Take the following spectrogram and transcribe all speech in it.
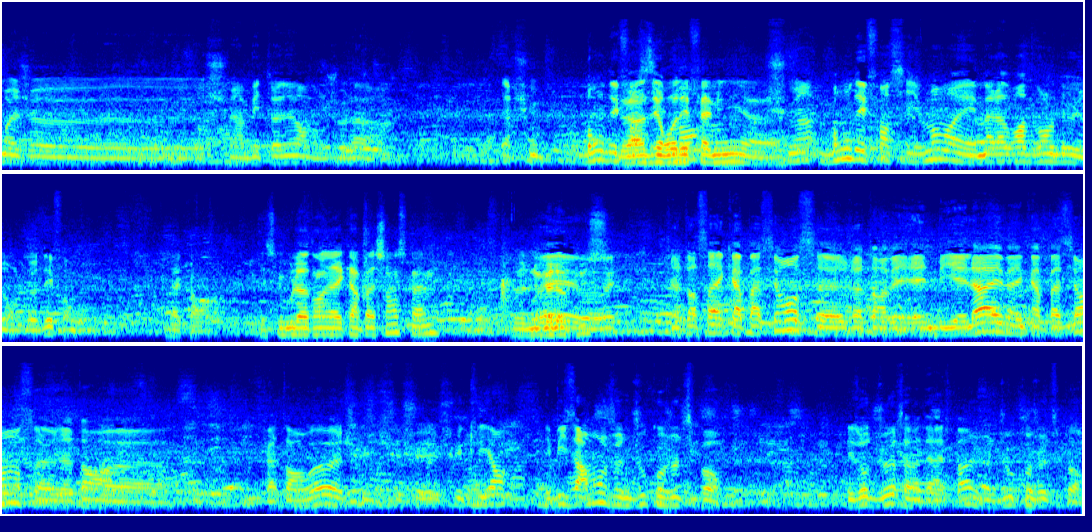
moi je, je suis un bétonneur dans ce jeu-là. Je suis bon Le défensivement. 1-0 des familles. euh, Je suis un bon défensivement et maladroit devant le but, donc je défends. D'accord. Est-ce que vous l'attendez avec impatience quand même Le nouvel opus ouais, ouais. J'attends ça avec impatience. euh, J'attends avec NBA Live avec impatience. euh, J'attends. euh, J'attends. Ouais, je, suis- je suis- je suis client. Et bizarrement, je ne joue qu'aux jeux de sport. Les autres jeux, ça m'intéresse pas. Je ne joue qu'aux jeux de sport.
